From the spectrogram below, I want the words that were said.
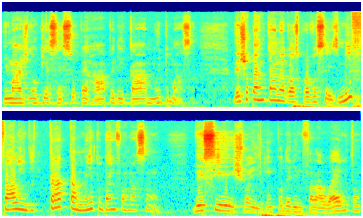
imaginou que ia ser super rápido e tá muito massa. Deixa eu perguntar um negócio pra vocês. Me falem de tratamento da informação. Desse eixo aí. Quem poderia me falar? Wellington?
